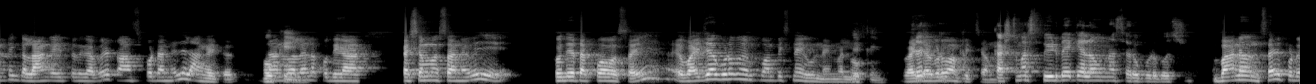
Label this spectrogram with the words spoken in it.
అంటే ఇంకా లాంగ్ అవుతుంది కాబట్టి ట్రాన్స్పోర్ట్ అనేది లాంగ్ అవుతుంది. దానివల్ల కొద్దిగా కస్టమర్స్ అనేవి కొద్దిగా తక్కువ వస్తాయి. వైజాగ్ కూడా మేము పంపించినవి ఉన్నాయి మళ్ళీ. వైజాగ్ కూడా పంపించాము. కస్టమర్ ఫీడ్బ్యాక్ ఎలా ఉన్నా సార్ ఇప్పుడు బాగానే ఉంది సార్. ఇప్పుడు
